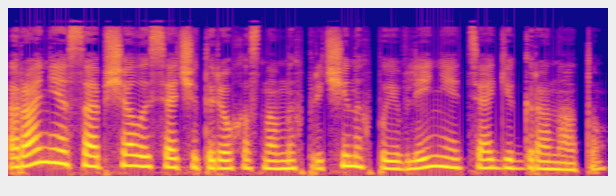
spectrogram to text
Ранее сообщалось о четырех основных причинах появления тяги к гранату.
